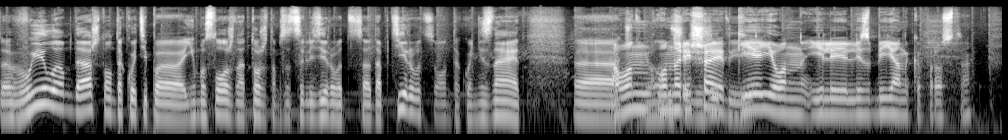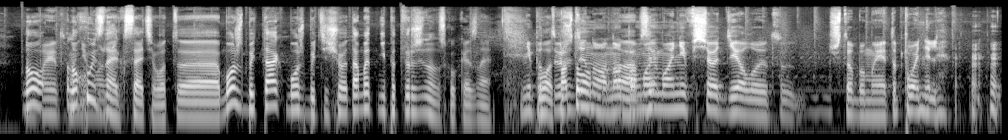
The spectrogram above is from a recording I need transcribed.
Уиллом, да, что он такой, типа, ему сложно тоже там социализироваться, адаптироваться, он такой не знает. Э, а он, он, он решает, и... гей он или лесбиянка просто. Ну, ну хуй может. знает, кстати. Вот, э, может быть так, может быть еще. Там это не подтверждено, насколько я знаю. Не подтверждено, вот, потом, но, э, по-моему, взя... они все делают, чтобы мы это поняли.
